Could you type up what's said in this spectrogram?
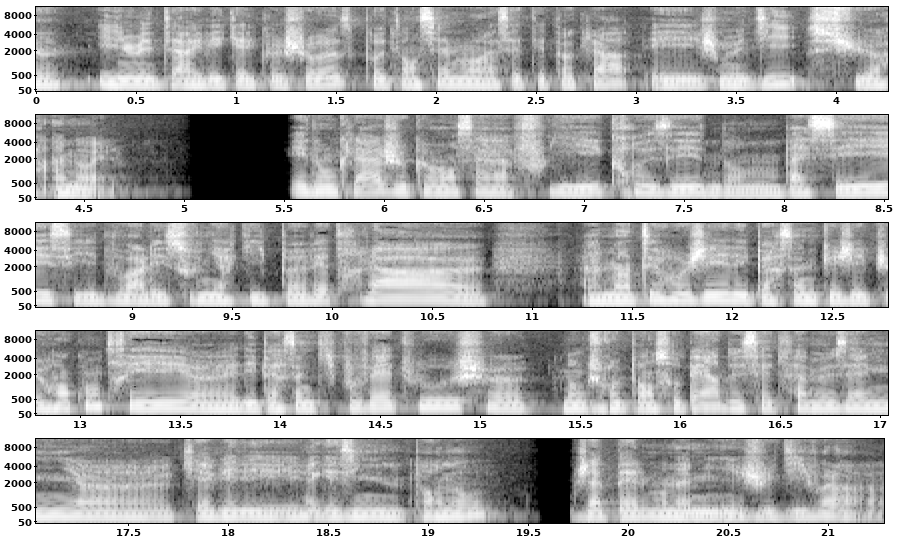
Il m'était arrivé quelque chose potentiellement à cette époque-là et je me dis sur un Noël. Et donc là, je commence à fouiller, creuser dans mon passé, essayer de voir les souvenirs qui peuvent être là. Euh, à m'interroger les personnes que j'ai pu rencontrer, euh, les personnes qui pouvaient être louches. Donc je repense au père de cette fameuse amie euh, qui avait les magazines porno. J'appelle mon ami et je lui dis voilà,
